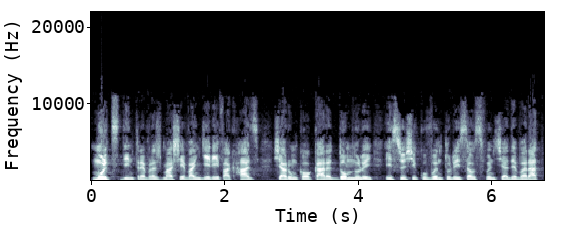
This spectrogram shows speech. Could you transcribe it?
Mulți dintre vrăjmașii Evangheliei fac haz și aruncă o cară Domnului Isus și cuvântului său sfânt și adevărat,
